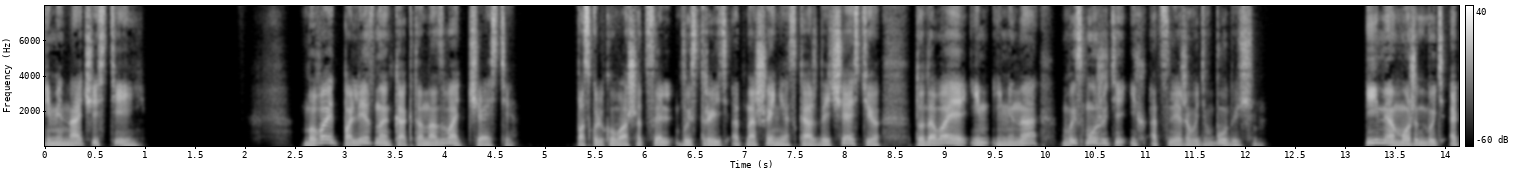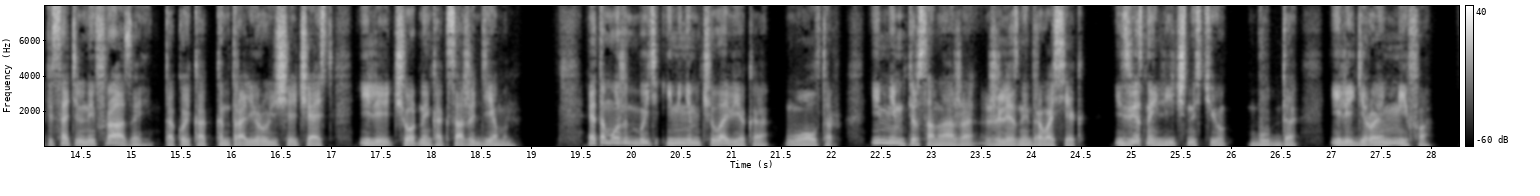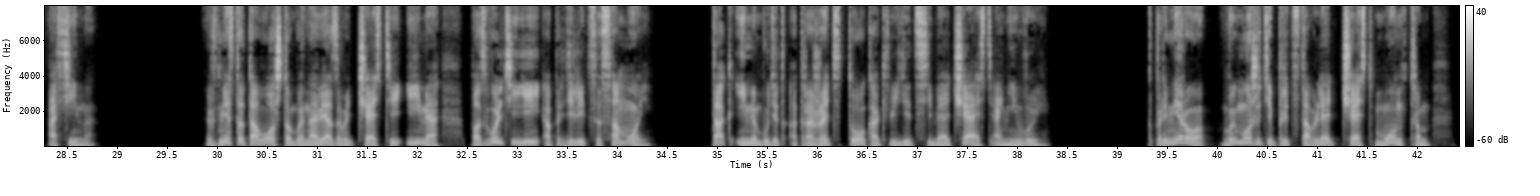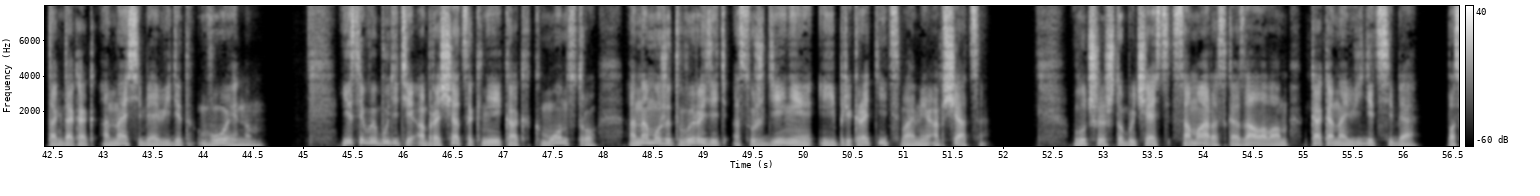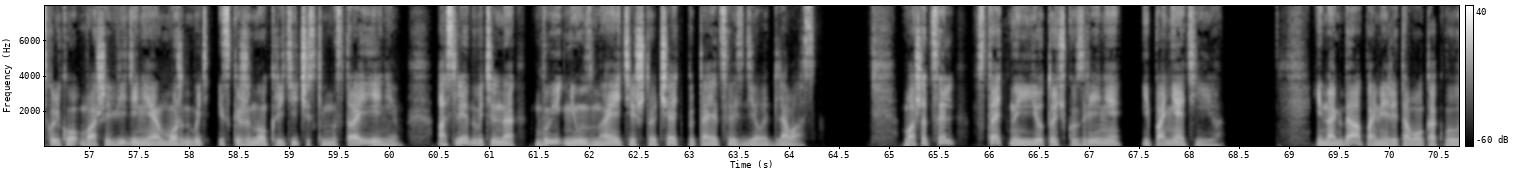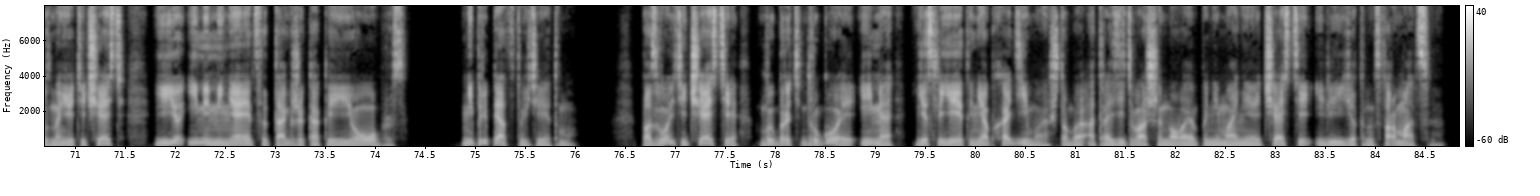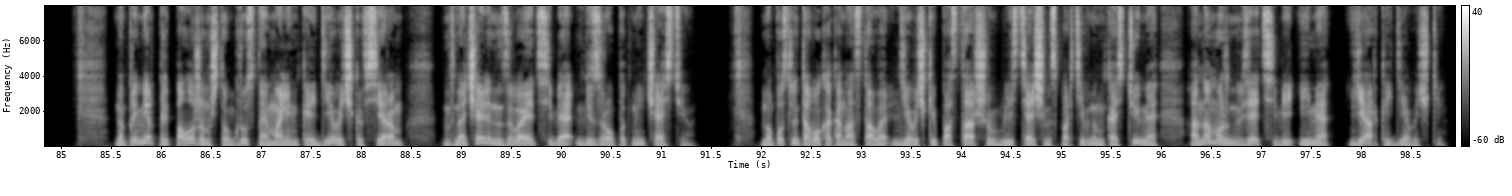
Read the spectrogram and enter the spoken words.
Имена частей. Бывает полезно как-то назвать части. Поскольку ваша цель — выстроить отношения с каждой частью, то давая им имена, вы сможете их отслеживать в будущем. Имя может быть описательной фразой, такой как «контролирующая часть» или «черный как сажа демон». Это может быть именем человека, Уолтер, именем персонажа, Железный дровосек, известной личностью, Будда, или героем мифа, Афина. Вместо того, чтобы навязывать части имя, позвольте ей определиться самой. Так имя будет отражать то, как видит себя часть, а не вы. К примеру, вы можете представлять часть монстром, тогда как она себя видит воином. Если вы будете обращаться к ней как к монстру, она может выразить осуждение и прекратить с вами общаться. Лучше, чтобы часть сама рассказала вам, как она видит себя, поскольку ваше видение может быть искажено критическим настроением, а следовательно, вы не узнаете, что часть пытается сделать для вас. Ваша цель — встать на ее точку зрения и понять ее. Иногда, по мере того, как вы узнаете часть, ее имя меняется так же, как и ее образ. Не препятствуйте этому. Позвольте части выбрать другое имя, если ей это необходимо, чтобы отразить ваше новое понимание части или ее трансформацию. Например, предположим, что грустная маленькая девочка в сером вначале называет себя безропотной частью. Но после того, как она стала девочкой постарше в блестящем спортивном костюме, она может взять себе имя яркой девочки.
